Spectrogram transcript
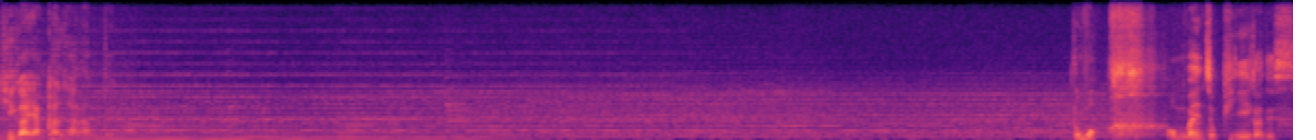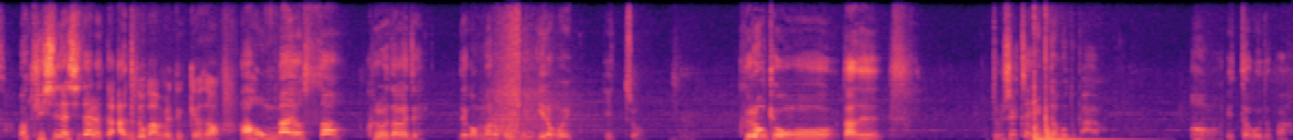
기가 약한 사람들. 어머. 엄마인 척 빙의가 됐어. 막 귀신에 시달렸다 안도감을 느껴서 아 엄마였어? 그러다가 이제 내가 엄마로 보이니? 이런 거 있, 있죠 네. 그런 경우 나는 좀 실제로 있다고도 봐요 어 있다고도 봐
